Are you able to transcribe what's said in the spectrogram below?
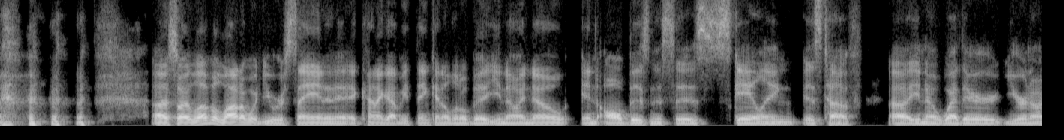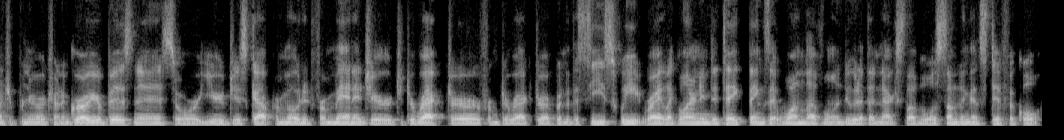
uh, so I love a lot of what you were saying, and it, it kind of got me thinking a little bit. You know, I know in all businesses, scaling is tough uh, you know, whether you're an entrepreneur trying to grow your business or you just got promoted from manager to director, from director up into the C suite, right? Like learning to take things at one level and do it at the next level is something that's difficult.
